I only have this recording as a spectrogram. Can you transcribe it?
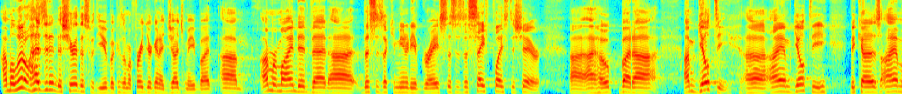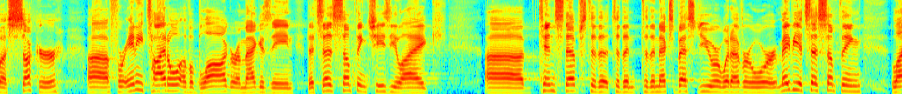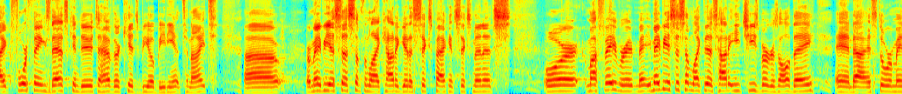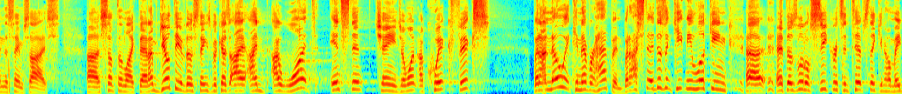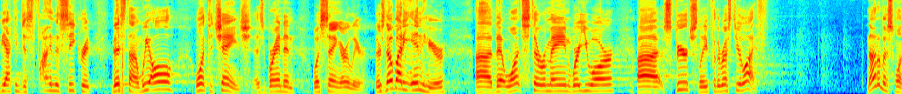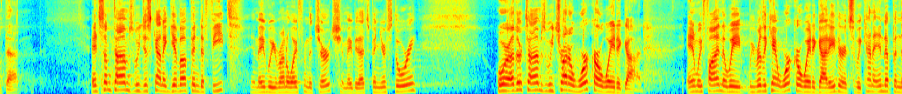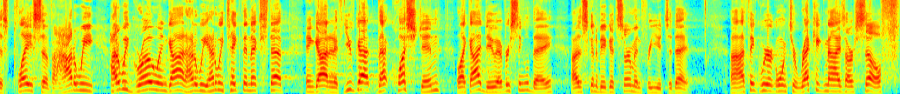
I'm a little hesitant to share this with you because I'm afraid you're going to judge me, but um, I'm reminded that uh, this is a community of grace. This is a safe place to share, uh, I hope. But uh, I'm guilty. Uh, I am guilty because I am a sucker uh, for any title of a blog or a magazine that says something cheesy like, uh, 10 steps to the, to, the, to the next best you or whatever, or maybe it says something like four things dads can do to have their kids be obedient tonight. Uh, or maybe it says something like how to get a six pack in six minutes. Or my favorite, maybe it says something like this how to eat cheeseburgers all day and, uh, and still remain the same size. Uh, something like that. I'm guilty of those things because I, I, I want instant change. I want a quick fix. But I know it can never happen. But st- it doesn't keep me looking uh, at those little secrets and tips, thinking, oh, maybe I can just find the secret this time. We all want to change, as Brandon was saying earlier. There's nobody in here uh, that wants to remain where you are uh, spiritually for the rest of your life. None of us want that. And sometimes we just kind of give up in defeat, and maybe we run away from the church, and maybe that's been your story. Or other times we try to work our way to God. And we find that we, we really can't work our way to God either. And so we kind of end up in this place of how do we how do we grow in God? How do we how do we take the next step in God? And if you've got that question, like I do every single day, uh, this is going to be a good sermon for you today. Uh, I think we are going to recognize ourselves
